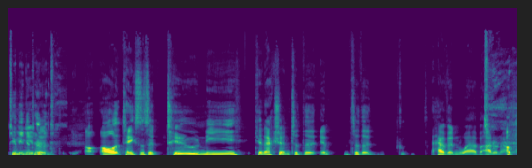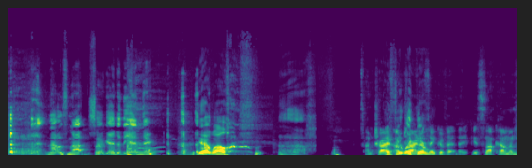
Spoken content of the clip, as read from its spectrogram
To be You need determined. All it takes is a two knee connection to the in, to the heaven web. I don't know. that was not so good at the end there. yeah, well, Ugh. I'm trying. I feel I'm like trying they're- to think of it. It's not coming.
